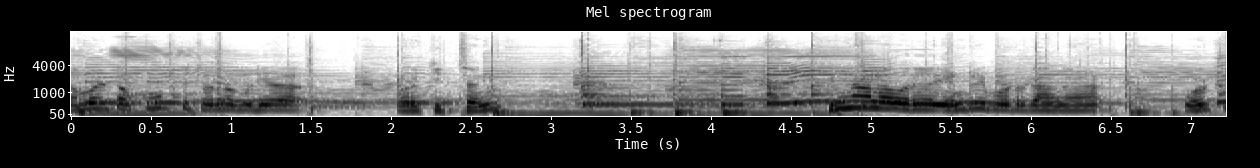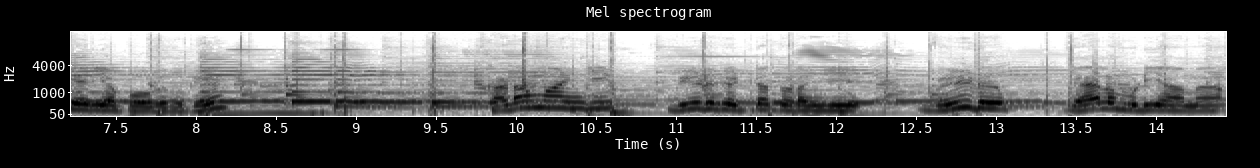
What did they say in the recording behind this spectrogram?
நம்மள்கிட்ட கூப்பிட்டு சொல்லக்கூடிய ஒரு கிச்சன் பின்னால் ஒரு என்ட்ரி போட்டிருக்காங்க ஒர்க் ஏரியா போகிறதுக்கு கடன் வாங்கி வீடு கட்ட தொடங்கி வீடு வேலை முடியாமல்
